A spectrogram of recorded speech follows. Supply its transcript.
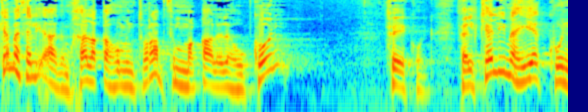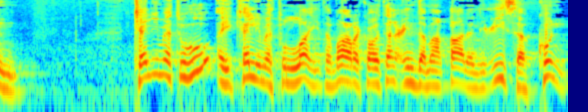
كمثل آدم خلقه من تراب ثم قال له كن فيكون. فالكلمة هي كن. كلمته أي كلمة الله تبارك وتعالى عندما قال لعيسى كن.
